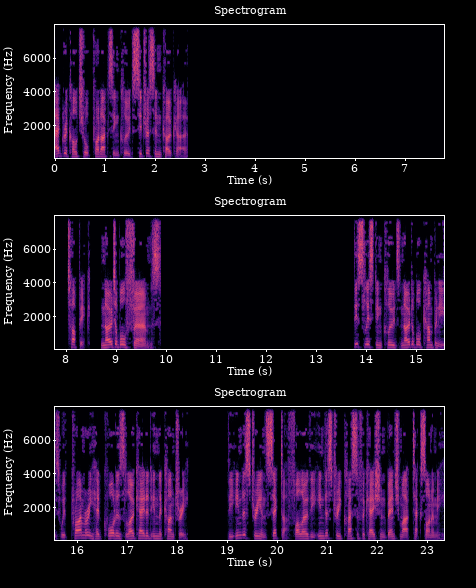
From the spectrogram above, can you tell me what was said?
Agricultural products include citrus and cocoa. Notable firms This list includes notable companies with primary headquarters located in the country. The industry and sector follow the industry classification benchmark taxonomy.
